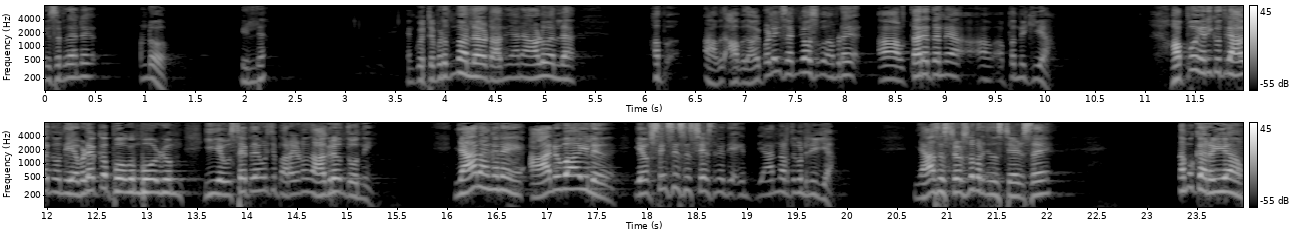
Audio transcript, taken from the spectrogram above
യേശുദാന്റെ ഉണ്ടോ? ഇല്ല. ഞാൻ കുറ്റപ്പെടുത്തുന്നല്ല കേട്ടോ. അത് ഞാൻ ആളുമല്ല. അപ്പൊ അബുദാബിപ്പള്ളി സെന്റ് ജോസഫ് നമ്മുടെ ആ ആൾത്താരെ തന്നെ അപ്പം നിൽക്കുക അപ്പോൾ എനിക്കൊത്തിരി ആഗ്രഹം തോന്നി. എവിടെയൊക്കെ പോകുമ്പോഴും ഈ യൗസേപ്പിനെ കുറിച്ച് പറയണമെന്ന് ആഗ്രഹം തോന്നി. ഞാൻ അങ്ങനെ ആലുവായിൽ എഫ് സി സിസ്റ്റേഴ്സിനെ ഞാൻ നടത്തിക്കൊണ്ടിരിക്കുക ഞാൻ സിസ്റ്റേഴ്സ് പറഞ്ഞു സിസ്റ്റേഴ്സ് നമുക്കറിയാം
